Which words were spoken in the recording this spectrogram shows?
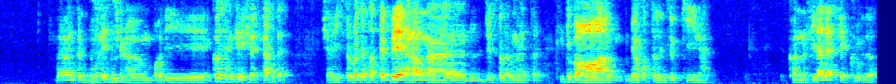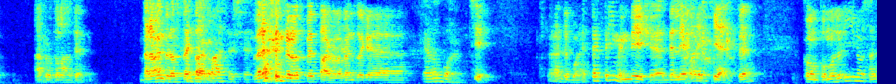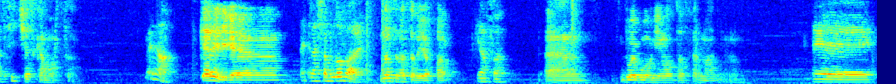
veramente buoni, c'era un po' di cose anche ricercate, cioè visto cose fatte bene, non eh, giusto per mettere. Tipo? Tipo, abbiamo fatto le zucchine con Philadelphia e crudo, arrotolate. Veramente uno spettacolo. Veramente uno spettacolo, penso che... Erano buone. Sì, veramente buono. E per primo invece delle orecchiette con pomodorino, salsiccia e scamorza. Beh no, Che vedi che eh, l'ha saputo fare. non sono stato io a farlo. Che ha fatto? Eh, due cuochi molto affermati. no? Eh...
